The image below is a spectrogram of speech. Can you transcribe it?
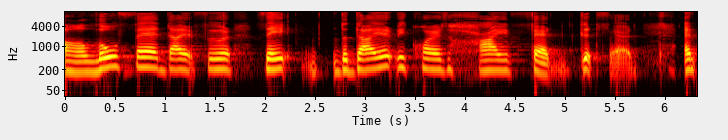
uh, low fat diet food. They, the diet requires high fat, good fat, and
